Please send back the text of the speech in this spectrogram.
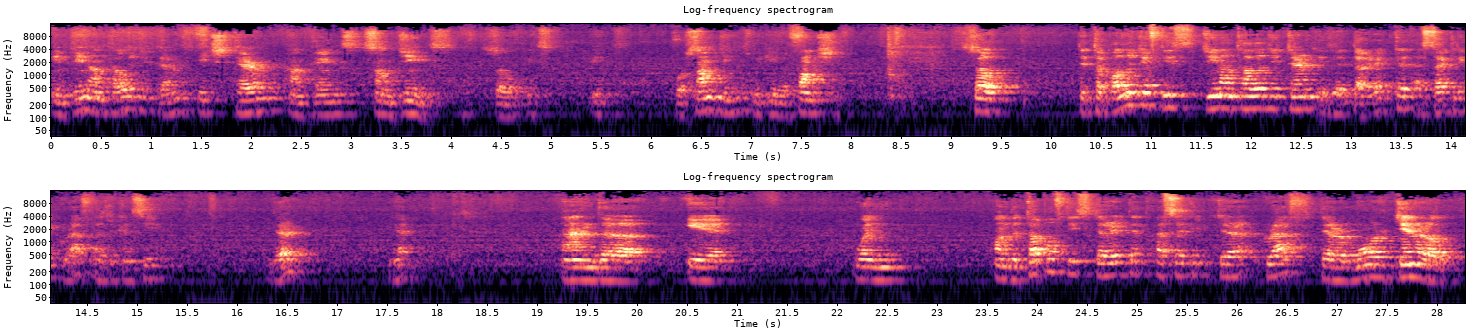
in gene ontology terms, each term contains some genes. So it's, it, for some genes, we give a function. So the topology of these gene ontology terms is a directed acyclic graph, as you can see there. Yeah. And uh, it, when on the top of this directed acyclic graph, there are more general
